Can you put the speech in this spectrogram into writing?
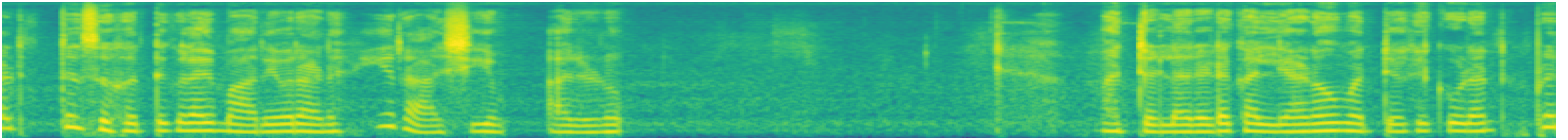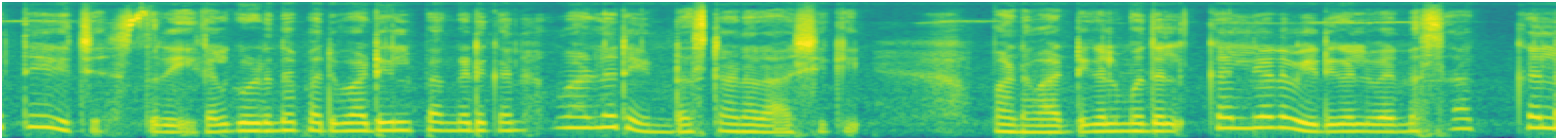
അടുത്ത സുഹൃത്തുക്കളായി മാറിയവരാണ് ഈ റാഷിയും അരുണും. മറ്റുള്ളവരുടെ കല്യാണവും മറ്റുമൊക്കെ കൂടാൻ പ്രത്യേകിച്ച് സ്ത്രീകൾ കൂടുന്ന പരിപാടിയിൽ പങ്കെടുക്കാൻ വളരെ ഇൻട്രസ്റ്റ് ആണ് റാഷിക്ക്. മണവാട്ടികൾ മുതൽ കല്യാണ വീടുകളിൽ വരുന്ന സകല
